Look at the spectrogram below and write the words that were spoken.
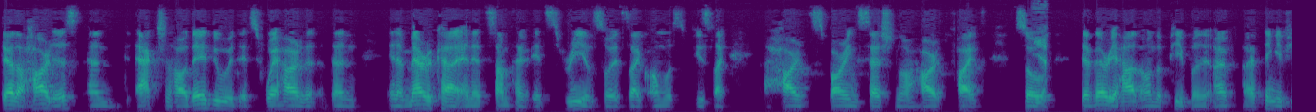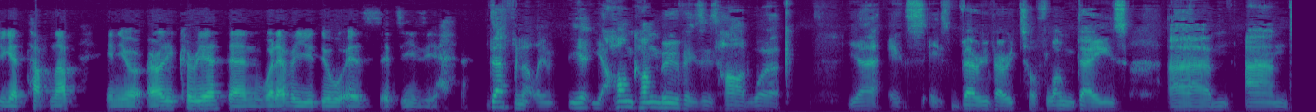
they're the hardest, and action how they do it, it's way harder than in America, and it's sometimes it's real, so it's like almost feels like a hard sparring session or hard fight. So yeah. they're very hard on the people. And I, I think if you get toughened up in your early career, then whatever you do is it's easy. Definitely, yeah, yeah. Hong Kong movies is hard work yeah, it's it's very very tough, long days, um, and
